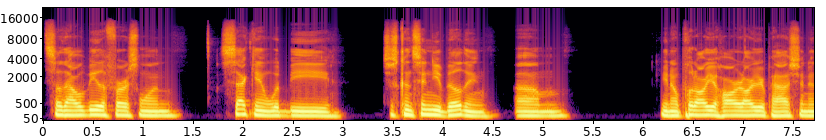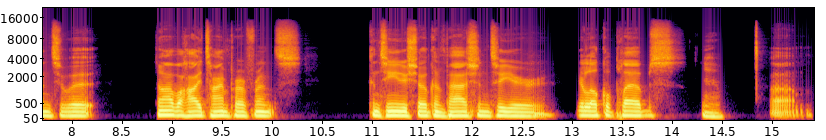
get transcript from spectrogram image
so that would be the first one. Second would be just continue building. Um, you know, put all your heart, all your passion into it. Don't have a high time preference. Continue to show compassion to your your local plebs. Yeah. Um,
